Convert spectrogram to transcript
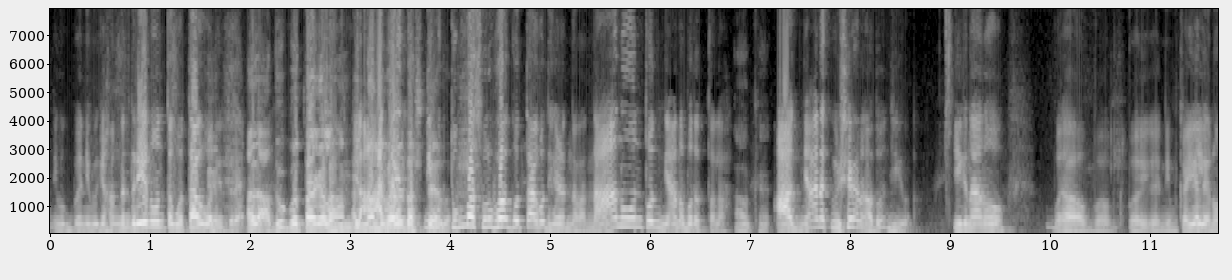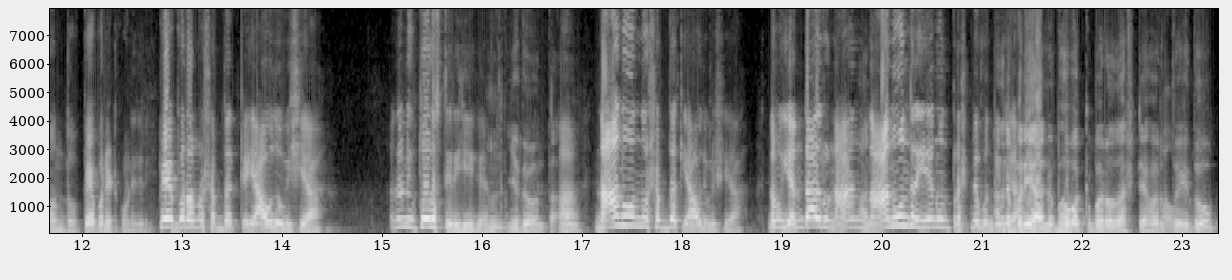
ನಿಮಗೆ ನಿಮಗೆ ಹಂಗಂದ್ರೆ ಏನು ಅಂತ ಗೊತ್ತಾಗೋದಿದ್ರೆ. ಅಲ್ಲ ಅದು ಗೊತ್ತಾಗಲ್ಲ ನಮ್ಗೆ. ಅಷ್ಟೇ ತುಂಬಾ ಸುಲಭವಾಗಿ ಗೊತ್ತಾಗೋದು ಹೇಳಿದ್ನಲ್ಲ ನಾನು ಅಂತ ಒಂದು ಜ್ಞಾನ ಬರುತ್ತಲ್ಲ ಆ ಜ್ಞಾನಕ್ಕೆ ವಿಷಯ ಅದು ಜೀವ. ಈಗ ನಾನು ಈಗ ನಿಮ್ಮ ಕೈಯಲ್ಲಿ ಏನೋ ಒಂದು ಪೇಪರ್ ಇಟ್ಕೊಂಡಿದ್ದೀರಿ ಪೇಪರ್ ಅನ್ನೋ ಶಬ್ದಕ್ಕೆ ಯಾವುದು ವಿಷಯ? ಅಂದ್ರೆ ನೀವು ತೋರಿಸ್ತೀರಿ ಹೀಗೆ ಇದು ಅಂತ. ನಾನು ಅನ್ನೋ ಶಬ್ದಕ್ಕೆ ಯಾವ್ದು ವಿಷಯ? ನಮ್ಗೆ ಎಂದಾದ್ರೂ ನಾನು ನಾನು ಅಂದ್ರೆ ಏನು ಒಂದು ಪ್ರಶ್ನೆ ಬಂದಿದೆ ಬರೀ ಅನುಭವಕ್ಕೆ ಬರೋದು ಅಷ್ಟೇ ಹೊರತು ಇದು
